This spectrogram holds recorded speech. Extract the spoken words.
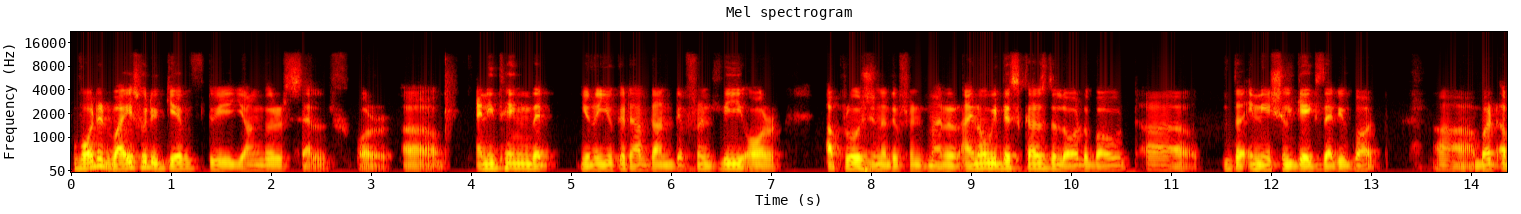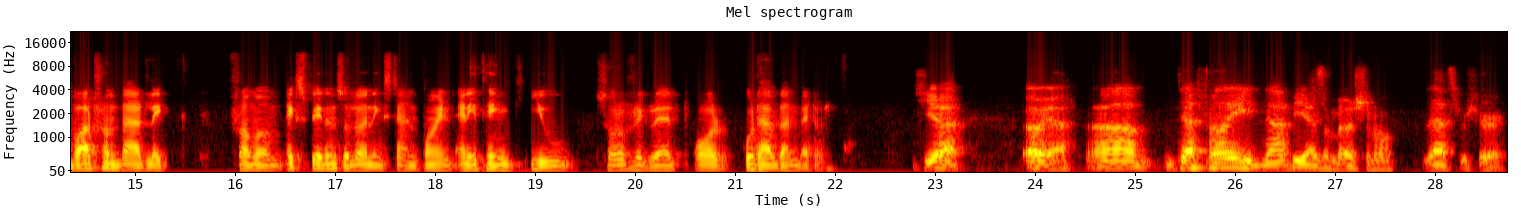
what advice would you give to your younger self, or uh, anything that you know you could have done differently or approached in a different manner? I know we discussed a lot about uh, the initial gigs that you got, uh, but apart from that, like from an experience or learning standpoint, anything you sort of regret or could have done better? Yeah. Oh yeah. Um, definitely not be as emotional. That's for sure.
